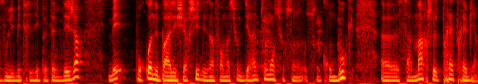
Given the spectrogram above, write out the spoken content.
Vous les maîtrisez peut-être déjà, mais pourquoi ne pas aller chercher des informations directement sur son, Chromebook? Euh, Ça marche très très bien.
